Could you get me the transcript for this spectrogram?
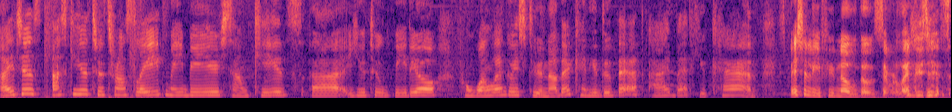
I just ask you to translate maybe some kids uh, YouTube video from one language to another. Can you do that? I bet you can, especially if you know those several languages.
